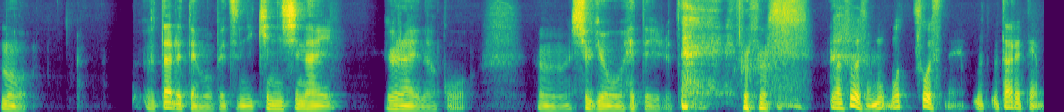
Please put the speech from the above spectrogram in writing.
もう打たれても別に気にしないぐらいなこう、うん、修行を経ていると。まあ、そうですね。ももそうですね。う打たれても、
